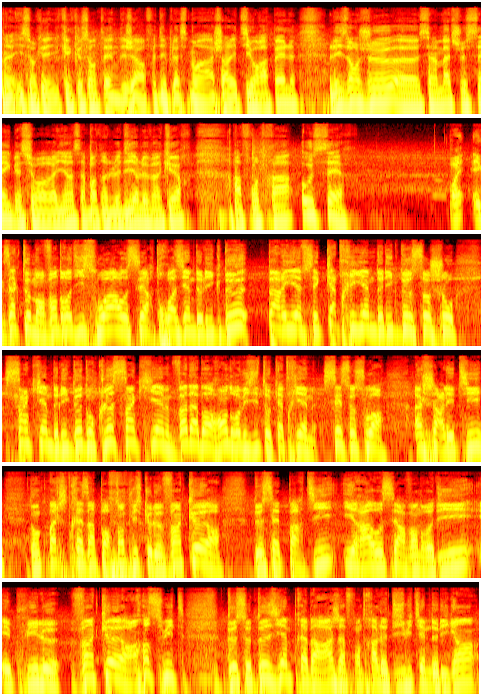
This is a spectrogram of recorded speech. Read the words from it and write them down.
Ils sont quel- quelques centaines déjà avoir fait déplacement à Charletti. On rappelle les enjeux, euh, c'est un match sec bien sûr Aurélien, c'est important de le dire. Le vainqueur affrontera Auxerre. Ouais, exactement. Vendredi soir, Auxerre, troisième de Ligue 2. Paris FC, quatrième de Ligue 2. Sochaux, cinquième de Ligue 2. Donc le cinquième va d'abord rendre visite au quatrième. C'est ce soir à Charletti. Donc match très important puisque le vainqueur de cette partie ira à Auxerre vendredi. Et puis le vainqueur ensuite de ce deuxième pré-barrage affrontera le 18e de Ligue 1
